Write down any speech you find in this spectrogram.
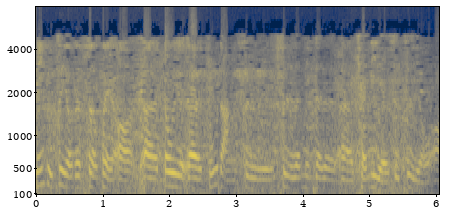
民主自由的社会哦，呃，都有呃主党是是人民的呃权利也是自由哦。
